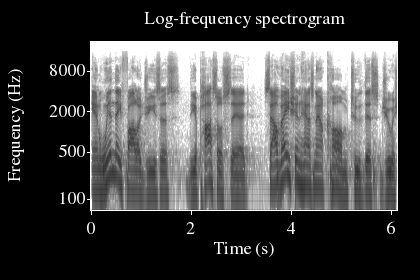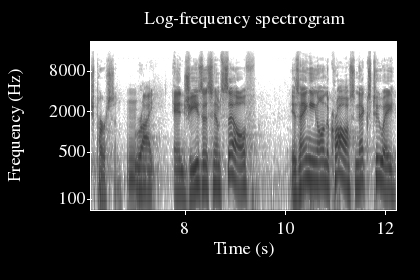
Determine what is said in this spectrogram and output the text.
And when they followed Jesus, the apostles said, Salvation has now come to this Jewish person. Mm-hmm. Right. And Jesus himself is hanging on the cross next to a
